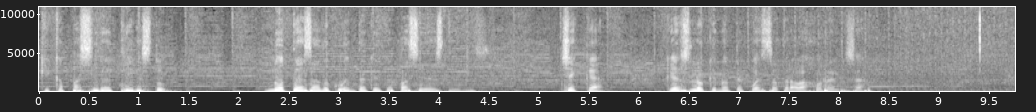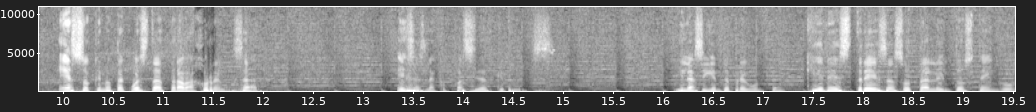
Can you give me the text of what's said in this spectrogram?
¿Qué capacidad tienes tú? ¿No te has dado cuenta qué capacidades tienes? Checa qué es lo que no te cuesta trabajo realizar. Eso que no te cuesta trabajo realizar, esa es la capacidad que tienes. Y la siguiente pregunta, ¿qué destrezas o talentos tengo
